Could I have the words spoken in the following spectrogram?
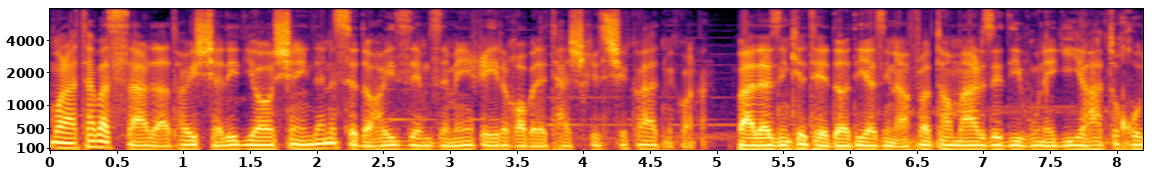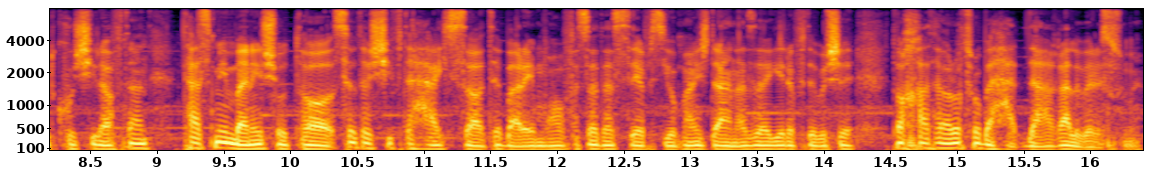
مرتب از سردردهای شدید یا شنیدن صداهای زمزمه غیر قابل تشخیص شکایت می‌کنن. بعد از اینکه تعدادی از این افراد تا مرز دیوونگی یا حتی خودکشی رفتن تصمیم بر این شد تا سه تا شیفت 8 ساعته برای محافظت از 035 در نظر گرفته بشه تا خطرات رو به حداقل برسونه.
